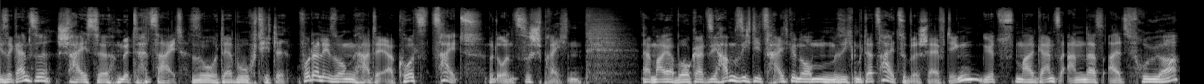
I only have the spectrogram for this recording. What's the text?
Diese ganze Scheiße mit der Zeit, so der Buchtitel. Vor der Lesung hatte er kurz Zeit, mit uns zu sprechen. Herr Meyer-Burkhardt, Sie haben sich die Zeit genommen, sich mit der Zeit zu beschäftigen. Jetzt mal ganz anders als früher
